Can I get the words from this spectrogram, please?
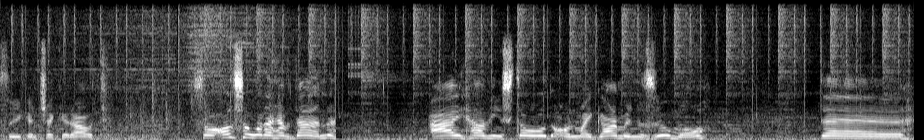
so you can check it out. So also what I have done I have installed on my Garmin Zumo the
